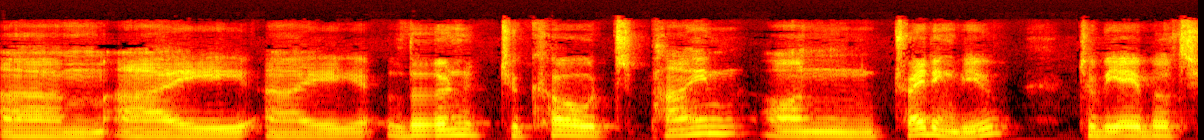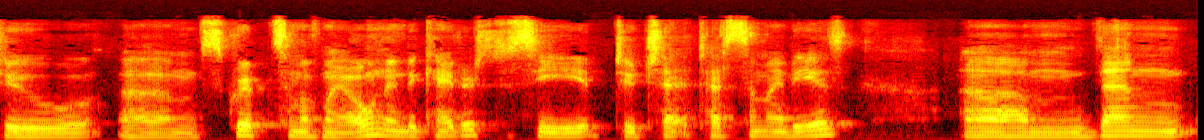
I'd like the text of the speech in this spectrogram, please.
Um, I I learned to code Pine on TradingView to be able to um, script some of my own indicators to see to t- test some ideas. Um, then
